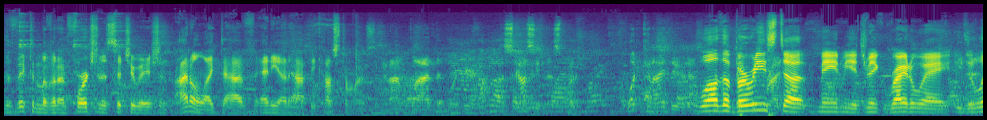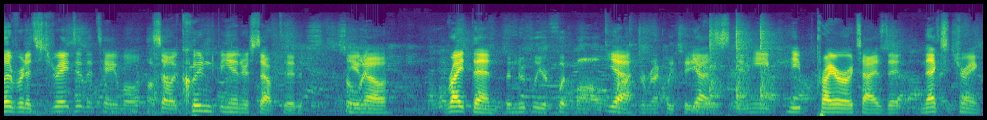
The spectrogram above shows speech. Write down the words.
the victim of an unfortunate situation. I don't like to have any unhappy customers. I mean, I'm glad that we're here discussing this, but what can I do? To Well, the this right? barista made me a drink right away. He delivered it straight to the table, so it couldn't be intercepted. So, you like, know, right then. the nuclear football Yeah. directly to you. Yes, and he he prioritized it. Next drink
